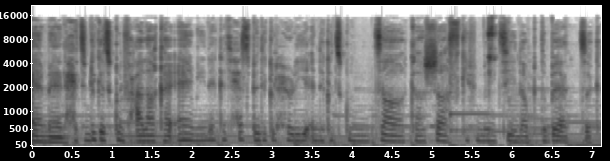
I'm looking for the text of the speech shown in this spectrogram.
أمان. حيت ملي كتكون في علاقة آمنة كتحس بهذيك الحرية أنك تكون أنت كشخص كيف ما انتينا بطبيعتك.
